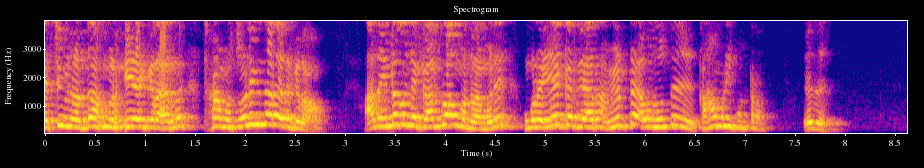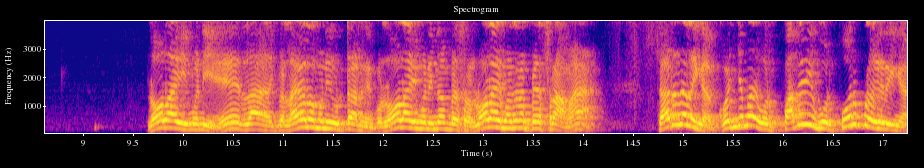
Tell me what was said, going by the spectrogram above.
எச் வினோத் தான் உங்களை இயக்குறாருன்னு நம்ம சொல்லி தானே இருக்கிறோம். அதை இன்னும் கொஞ்சம் கன்ஃபார்ம் பண்ணுற மாதிரி உங்களை இயக்கிறது யாரும் விட்டு அவர் வந்து காமெடி பண்ணுறான் எது? லோலாயி மணி இப்போ லயோலா மணி விட்டானுங்க இப்போ லோலாயி மணி தான் பேசுகிறான் லோலாயி மணி தான் பேசுகிறான் தருதலைங்க கொஞ்சமாக ஒரு பதவி ஒரு பொறுப்பில் இருக்கிறீங்க.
